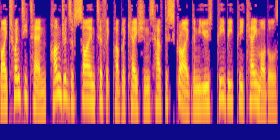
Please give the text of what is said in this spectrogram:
By 2010, hundreds of scientific publications have described and used PBPK models,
